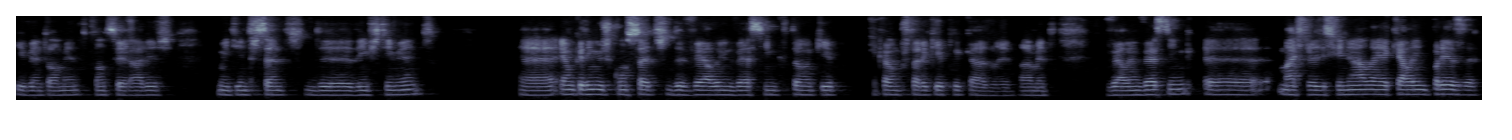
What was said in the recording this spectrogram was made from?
eventualmente, vão ser áreas muito interessantes de, de investimento. Uh, é um bocadinho os conceitos de value investing que estão aqui, acabam por estar aqui aplicados. É? Normalmente, value investing uh, mais tradicional é aquela empresa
